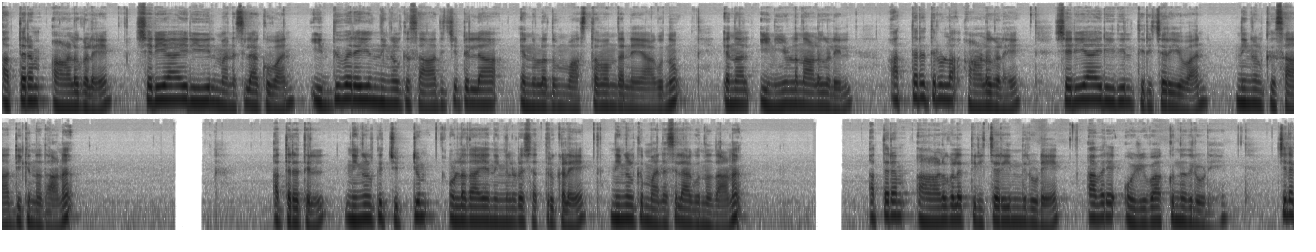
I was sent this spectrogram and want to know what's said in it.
അത്തരം ആളുകളെ ശരിയായ രീതിയിൽ മനസ്സിലാക്കുവാൻ ഇതുവരെയും നിങ്ങൾക്ക് സാധിച്ചിട്ടില്ല എന്നുള്ളതും വാസ്തവം തന്നെയാകുന്നു. എന്നാൽ ഇനിയുള്ള നാളുകളിൽ അത്തരത്തിലുള്ള ആളുകളെ ശരിയായ രീതിയിൽ തിരിച്ചറിയുവാൻ നിങ്ങൾക്ക് സാധിക്കുന്നതാണ്. അത്തരത്തിൽ നിങ്ങൾക്ക് ചുറ്റും ഉള്ളതായ നിങ്ങളുടെ ശത്രുക്കളെ നിങ്ങൾക്ക് മനസ്സിലാകുന്നതാണ്. അത്തരം ആളുകളെ തിരിച്ചറിയുന്നതിലൂടെ അവരെ ഒഴിവാക്കുന്നതിലൂടെ ചില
